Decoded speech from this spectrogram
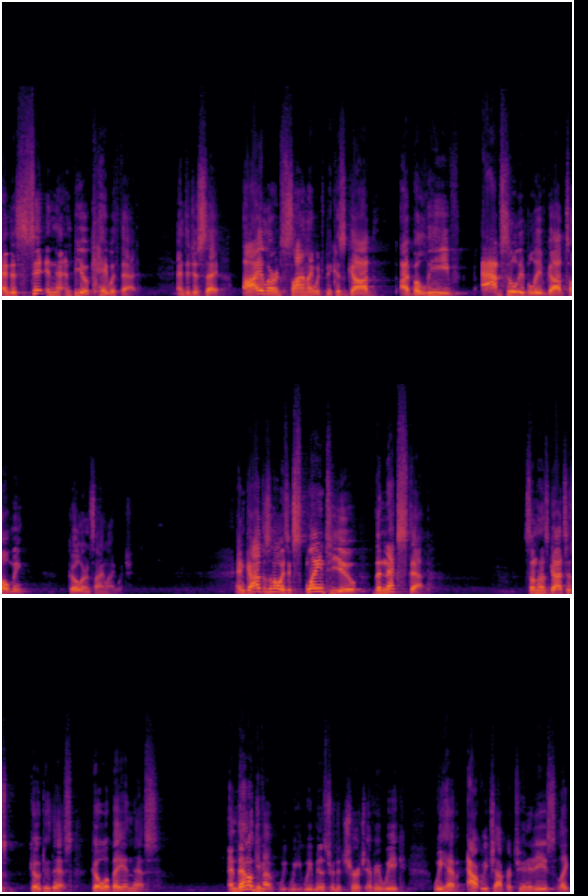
And to sit in that and be okay with that. And to just say, I learned sign language because God, I believe, absolutely believe God told me, go learn sign language. And God doesn't always explain to you the next step. Sometimes God says, go do this, go obey in this. And then I'll give you, we, we, we minister in the church every week. We have outreach opportunities, like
